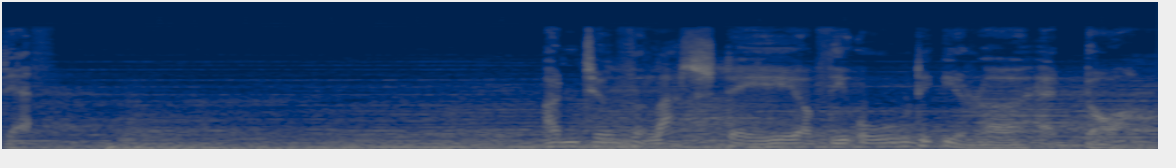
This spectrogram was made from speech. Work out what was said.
death. Until the last day of the old era had dawned.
